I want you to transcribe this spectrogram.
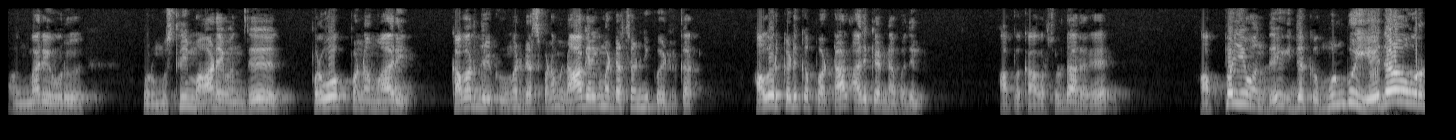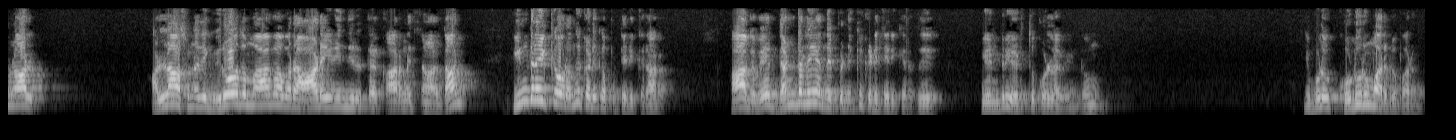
அந்த மாதிரி ஒரு ஒரு முஸ்லீம் ஆடை வந்து ப்ரொவோக் பண்ண மாதிரி கவர்ந்திருக்கிற மாதிரி ட்ரெஸ் பண்ணாமல் நாகரிகமாக ட்ரெஸ் அணிஞ்சு போயிட்டு இருக்கார். அவர் கெடுக்கப்பட்டால் அதுக்கு என்ன பதில்? அப்போ அவர் சொல்கிறாரு அப்பையும் வந்து இதற்கு முன்பு ஏதோ ஒரு நாள் அல்லாஹ் சொன்னதுக்கு விரோதமாக அவர் ஆடை அணிந்திருக்கிற காரணத்தினால்தான் இன்றைக்கு அவர் வந்து கெடுக்கப்பட்டிருக்கிறார். ஆகவே தண்டனை அந்த பெண்ணுக்கு கிடைத்திருக்கிறது என்று எடுத்துக்கொள்ள வேண்டும். எவ்வளவு கொடூரமா இருக்கு பாருங்க.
